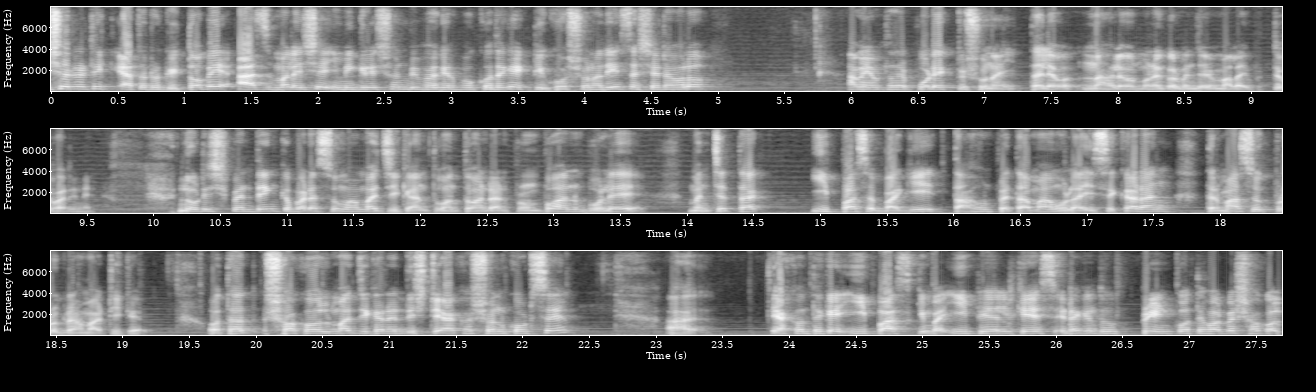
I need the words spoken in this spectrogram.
বিষয়টা ঠিক এতটুকুই। তবে আজ মালয়েশিয়া ইমিগ্রেশন বিভাগের পক্ষ থেকে একটি ঘোষণা দিয়েছে, সেটা হলো, আমি আপনাদের পরে একটু শোনাই তাহলে না হলে মনে করবেন যে আমি মালাই ভরতে পারি না নোটিশ পেন্টিং কপাটা সুমা মাজিকান তোয়ান তোয়ান ডান প্রম্পান বলে মঞ্চেতাক ই পাস বাগি, তাহুন পেতামা, মুলাই সেকারাং তার মাসুক প্রোগ্রাম আটিকে অর্থাৎ সকল মাঝিখানের দৃষ্টি আকর্ষণ করছে। এখন থেকে ই পাস কিংবা ইপিএল কেস এটা কিন্তু প্রিন্ট করতে পারবে সকল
